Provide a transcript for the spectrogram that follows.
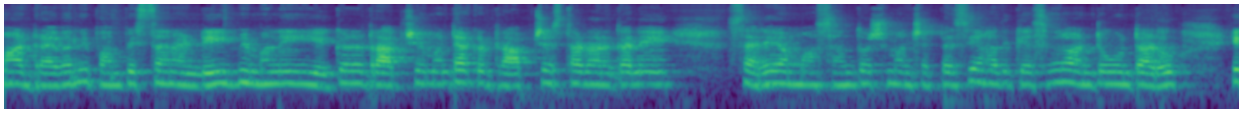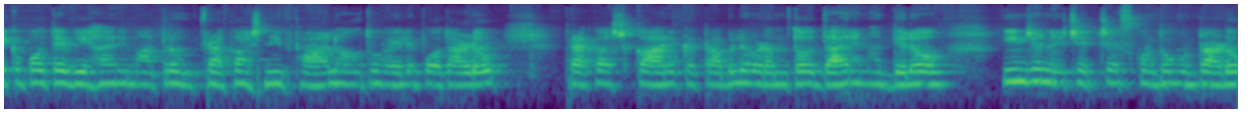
మా డ్రైవర్ని పంపిస్తానండి. మిమ్మల్ని ఎక్కడ డ్రాప్ చేయమంటే అక్కడ డ్రాప్ చేస్తాడు అనగానే సరే అమ్మ సంతోషం అని చెప్పేసి అది కేశవరావు అంటూ ఉంటాడు. ఇకపోతే విహారి మాత్రం ప్రకాష్ని ఫాలో అవుతూ వెళ్ళిపోతాడు. ప్రకాష్ కార్ ట్రబుల్ ఇవ్వడంతో దారి మధ్యలో ఇంజిన్ని చెక్ చేసుకుంటూ ఉంటాడు.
